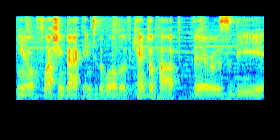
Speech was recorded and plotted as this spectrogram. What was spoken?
You know, flashing back into the world of Cantopop, there was the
